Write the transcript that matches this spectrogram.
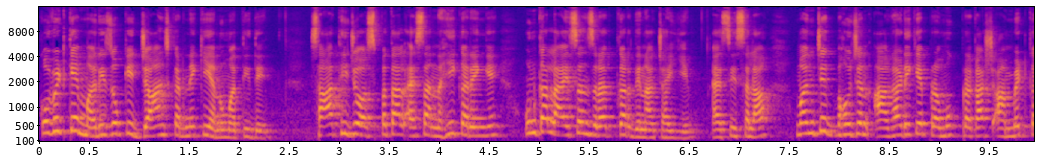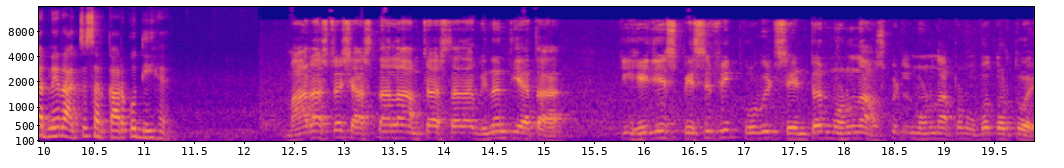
कोविड के मरीजों की जाँच करने की अनुमति दे। साथ ही जो अस्पताल ऐसा नहीं करेंगे, उनका लाइसेंस रद्द कर देना चाहिए। ऐसी सलाह वंचित बहुजन आघाड़ी के प्रमुख प्रकाश आंबेडकर ने राज्य सरकार को दी है। महाराष्ट्र शासनाला आमच्या असताना विनंती आता की हे जे स्पेसिफिक कोविड सेंटर म्हणून, हॉस्पिटल म्हणून आपण उभं करतोय,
